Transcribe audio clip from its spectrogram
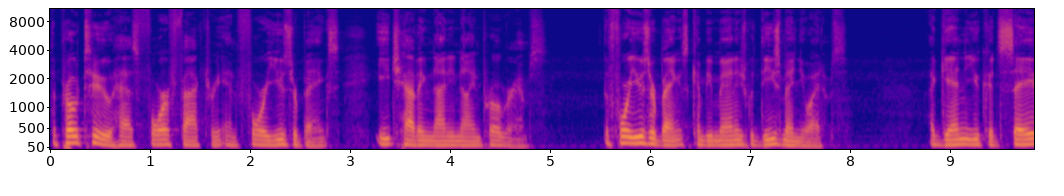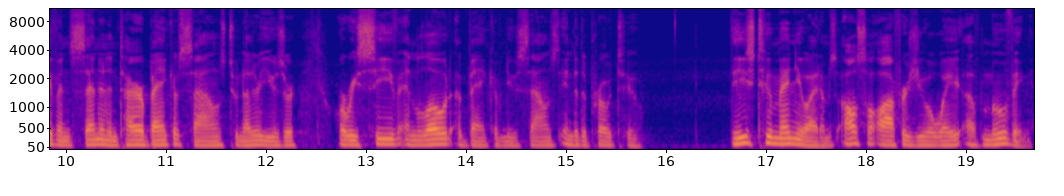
The Pro 2 has four factory and four user banks, each having 99 programs. The four user banks can be managed with these menu items. Again, you could save and send an entire bank of sounds to another user or receive and load a bank of new sounds into the Pro 2. These two menu items also offers you a way of moving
